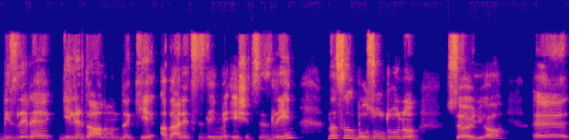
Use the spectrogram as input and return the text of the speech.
bizlere gelir dağılımındaki adaletsizliğin ve eşitsizliğin nasıl bozulduğunu söylüyor. Ee,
